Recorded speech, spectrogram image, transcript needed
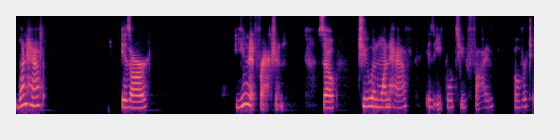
1 half is our unit fraction. So 2 and 1 half is equal to 5 over 2.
